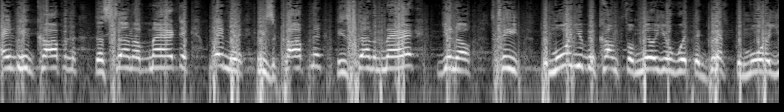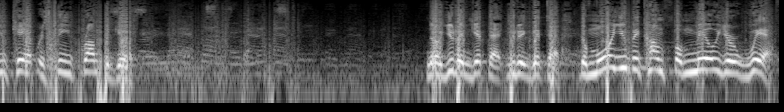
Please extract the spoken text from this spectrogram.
Ain't he carpenter, the son of Mary? Wait a minute, he's a carpenter, he's son of Mary. You know, see, the more you become familiar with the gift, the more you can't receive from the gift. No, you didn't get that. You didn't get that. The more you become familiar with,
